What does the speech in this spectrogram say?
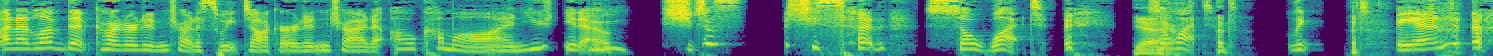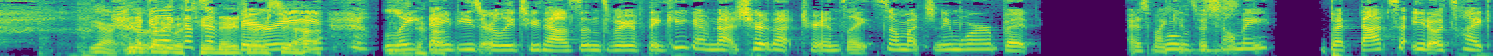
And I love that Carter didn't try to sweet talk her, didn't try to, oh, come on. You, you know, Mhm. she just, she said, so what? Yeah. So what? That's, Like, that's, and Yeah. I feel like that's teenagers, a very yeah. late Yeah. 90s, early 2000s way of thinking. I'm not sure that translates so much anymore, but as my Well, kids would tell me, but that's, you know, it's like,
